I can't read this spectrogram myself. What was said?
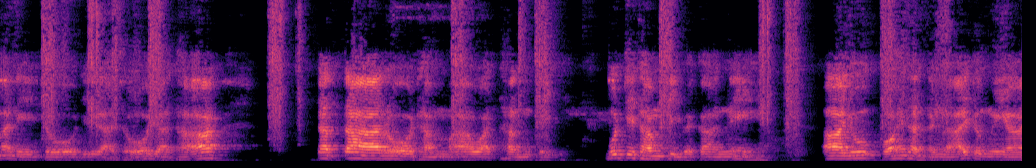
มณีโชติราโสยะถาจัตตารโอธรรมาวัฏันติ บุติธรรมสี่ประการนี้ อายุขอให้ท่านทั้งหลายจงมีอา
